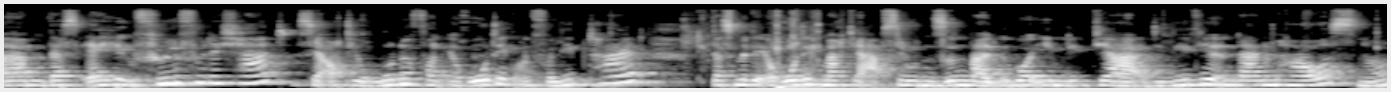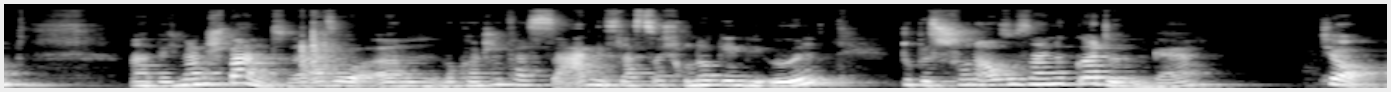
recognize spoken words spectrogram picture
ähm, dass er hier Gefühle für dich hat. Ist ja auch die Rune von Erotik und Verliebtheit. Das mit der Erotik macht ja absoluten Sinn, weil über ihm liegt ja die Lilie in deinem Haus. Ne? Da bin ich mal gespannt. Ne? Also ähm, man könnte schon fast sagen, jetzt lasst euch runtergehen wie Öl. Du bist schon auch so seine Göttin, gell? Tja.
